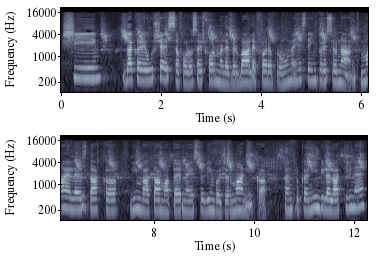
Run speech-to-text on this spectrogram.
Și dacă reușești să folosești formele verbale fără pronume, este impresionant, mai ales dacă limba ta maternă este o limbă germanică, pentru că în limbile latine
